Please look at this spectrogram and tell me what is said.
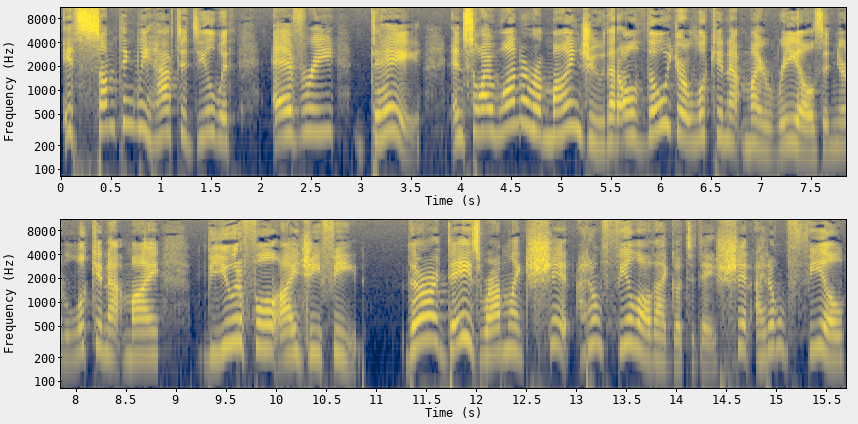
It's something we have to deal with every day. And so I want to remind you that although you're looking at my reels and you're looking at my beautiful IG feed, there are days where I'm like, shit, I don't feel all that good today. Shit, I don't feel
